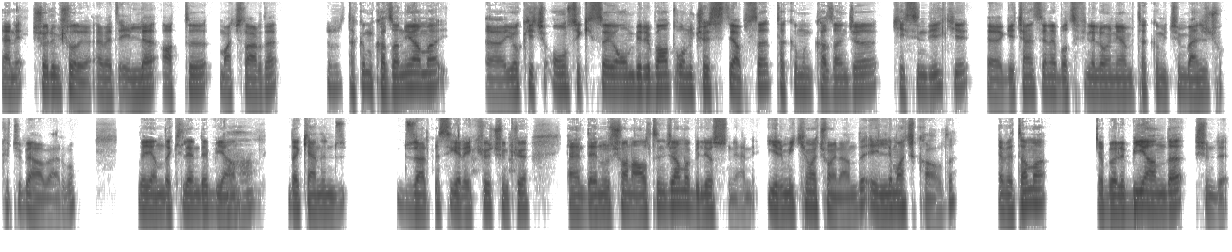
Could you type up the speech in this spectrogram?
yani şöyle bir şey oluyor. Evet 50 attığı maçlarda takım kazanıyor ama ee, yok hiç 18 sayı 11 rebound 13 asist yapsa takımın kazanacağı kesin değil ki. Ee, geçen sene Batı finali oynayan bir takım için bence çok kötü bir haber bu. Ve yanındakilerin de bir an da kendini düzeltmesi gerekiyor. Çünkü yani Denver şu an 6. ama biliyorsun yani 22 maç oynandı. 50 maç kaldı. Evet ama Ya böyle bir anda şimdi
